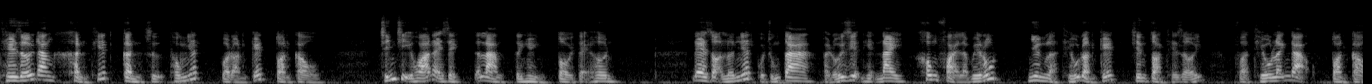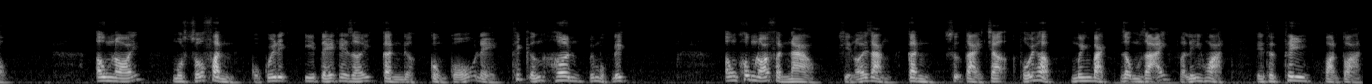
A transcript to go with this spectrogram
Thế giới đang khẩn thiết cần sự thống nhất và đoàn kết toàn cầu. Chính trị hóa đại dịch đã làm tình hình tồi tệ hơn. Đe dọa lớn nhất của chúng ta phải đối diện hiện nay không phải là virus nhưng là thiếu đoàn kết trên toàn thế giới và thiếu lãnh đạo toàn cầu. Ông nói một số phần của quy định y tế thế giới cần được củng cố để thích ứng hơn với mục đích. Ông không nói phần nào, chỉ nói rằng cần sự tài trợ, phối hợp, minh bạch, rộng rãi và linh hoạt để thực thi hoàn toàn.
